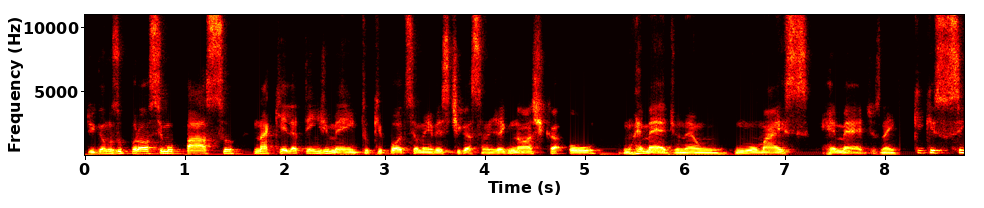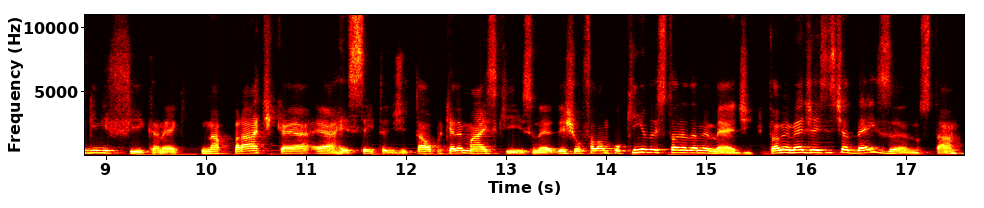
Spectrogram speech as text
digamos, o próximo passo naquele atendimento, que pode ser uma investigação diagnóstica ou um remédio, né? Um, um ou mais remédios, né? O que, que isso significa, né? Na prática é a, é a, receita digital, porque ela é mais que isso, né? Deixa eu falar um pouquinho da história da Memed. Então a Memed já existe há 10 anos, tá?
